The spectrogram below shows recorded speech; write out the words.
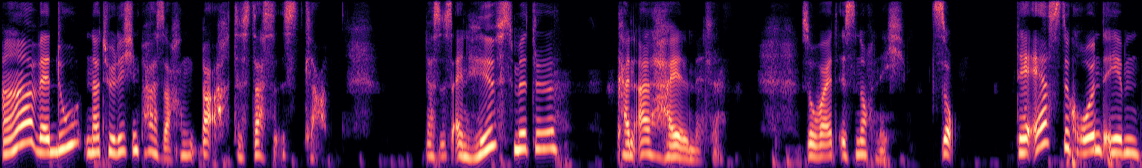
Ah, wenn du natürlich ein paar Sachen beachtest, das ist klar. Das ist ein Hilfsmittel, kein Allheilmittel. Soweit ist noch nicht. So, der erste Grund eben,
